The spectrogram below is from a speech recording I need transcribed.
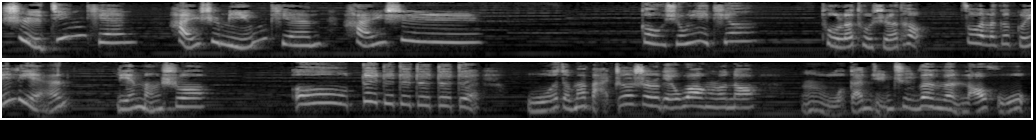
是今天还是明天还是？”狗熊一听，吐了吐舌头，做了个鬼脸，连忙说：“哦，对对对对对对，我怎么把这事儿给忘了呢？嗯，我赶紧去问问老虎。”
